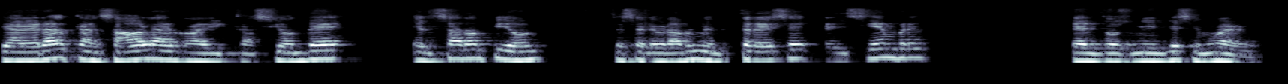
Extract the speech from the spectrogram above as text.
de haber alcanzado la erradicación de el sarampión se celebraron el 13 de diciembre del 2019,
